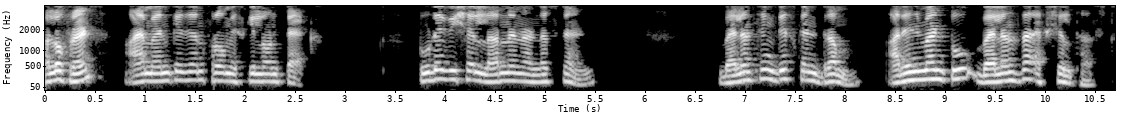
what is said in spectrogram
Hello friends, I am NK Jain from SkillOn Tech. Today we shall learn and understand balancing disc and drum arrangement to balance the axial thrust.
